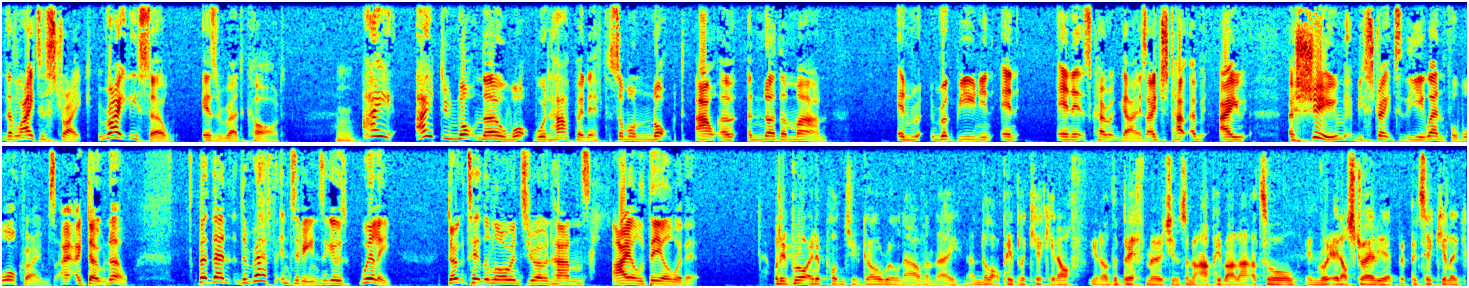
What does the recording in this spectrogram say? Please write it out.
the lighter strike, rightly so, is a red card. Hmm. I I do not know what would happen if someone knocked out a, another man in r- rugby union in in its current guise. I just have, I, assume it'd be straight to the UN for war crimes. I, I don't know, but then the ref intervenes and goes, "Willie, don't take the law into your own hands. I'll deal with it." Well, they've brought in a punch and go rule now, haven't they? And a lot of people are kicking off. You know, the biff merchants are not happy about that at all in in Australia, particularly.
